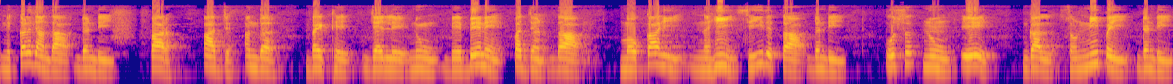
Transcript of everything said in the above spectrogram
ਨਿਕਲ ਜਾਂਦਾ ਡੰਡੀ। ਪਰ ਅੱਜ ਅੰਦਰ ਬੈਠੇ ਜੈਲੇ ਨੂੰ ਬੇਬੇ ਨੇ ਭੱਜਣ ਦਾ ਮੌਕਾ ਹੀ ਨਹੀਂ ਸੀ ਦਿੱਤਾ ਡੰਡੀ। ਉਸ ਨੂੰ ਇਹ ਗੱਲ ਸੁਣਨੀ ਪਈ ਡੰਡੀ।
